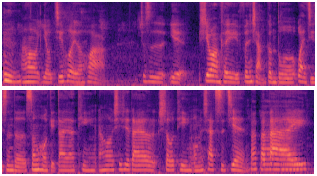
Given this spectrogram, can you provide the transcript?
嗯，然后有机会的话，就是也希望可以分享更多外籍生的生活给大家听。然后谢谢大家的收听，我们下次见，拜拜。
